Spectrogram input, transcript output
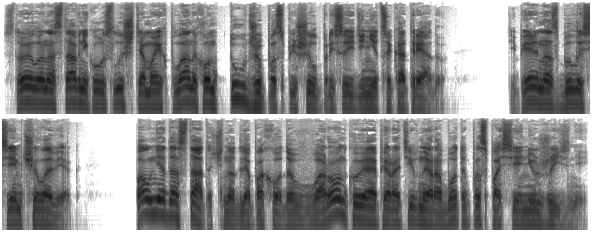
Стоило наставнику услышать о моих планах, он тут же поспешил присоединиться к отряду. Теперь нас было семь человек. Вполне достаточно для похода в воронку и оперативной работы по спасению жизней.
